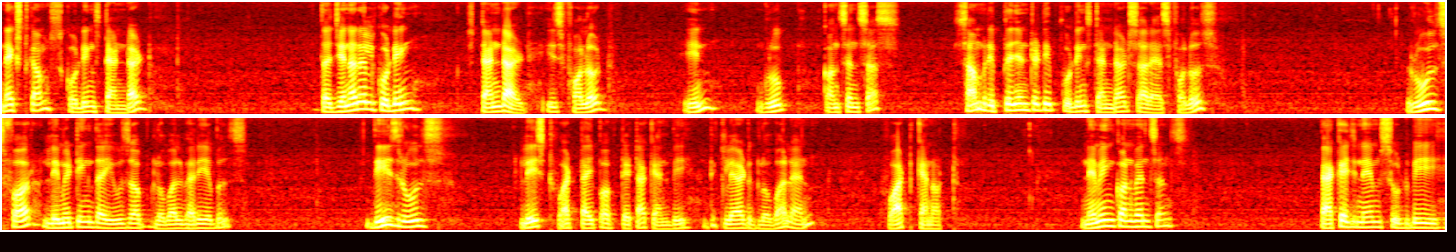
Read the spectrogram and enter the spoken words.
Next comes coding standard. The general coding standard is followed in group consensus. Some representative coding standards are as follows. Rules for limiting the use of global variables. These rules list what type of data can be declared global and what cannot. Naming conventions, package names should be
